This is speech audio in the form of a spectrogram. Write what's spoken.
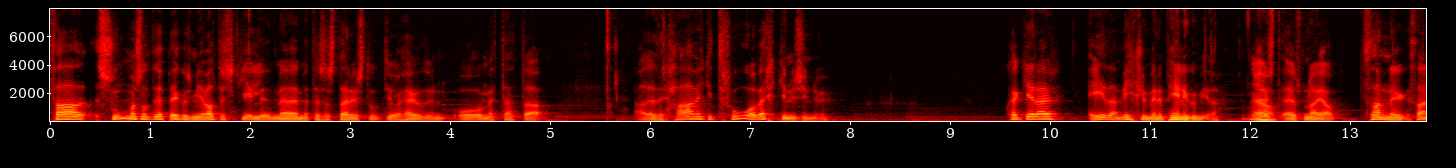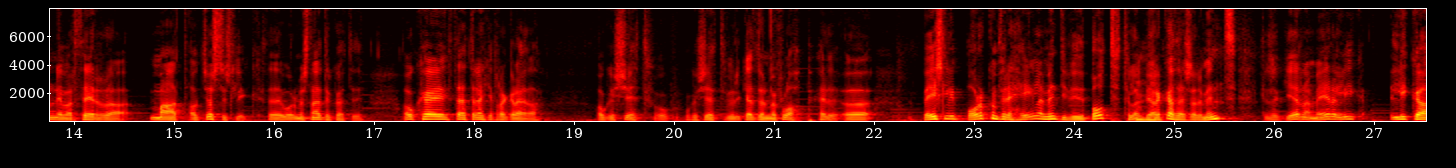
það súma svolítið upp eitthvað sem ég hef aldrei skilið með, með þessa stærri stúdíu og með þetta að þeir hafa ekki trú á verkinu sínu hvað gera þeir? Eyða miklu meira peningum í það Já. eða, eða svona, já, þannig, þannig var þeirra mat á Justice League þegar þeir voru með Snyder Cutið ok, þetta er ekki að græða ok, shit, ok, shit, við getum með flop heyrðu, uh, basically borgum fyrir heila mynd í viðbót til að Mhm. bjarga þessari mynd til að gera meira líka, líka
